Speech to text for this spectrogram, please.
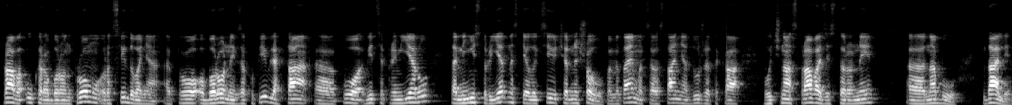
справа Укроборонпрому, розслідування е, по оборонних закупівлях та е, по віце-прем'єру та міністру єдності Олексію Чернишову. Пам'ятаємо, це остання дуже така гучна справа зі сторони е, НАБУ. Далі.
